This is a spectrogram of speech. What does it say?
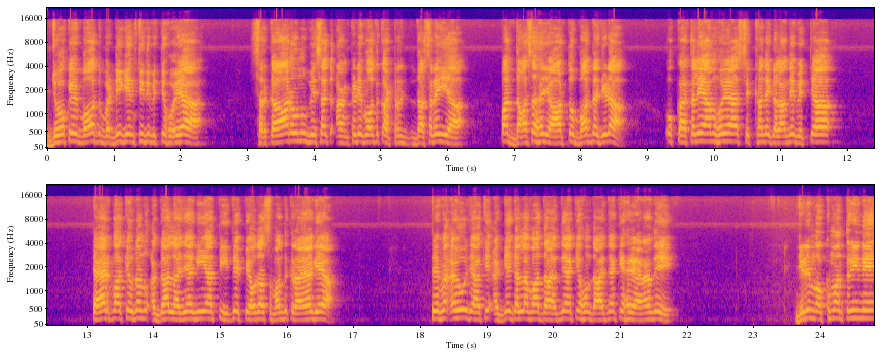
ਜੋ ਕਿ ਬਹੁਤ ਵੱਡੀ ਗਿਣਤੀ ਦੇ ਵਿੱਚ ਹੋਇਆ। ਸਰਕਾਰ ਉਹਨੂੰ ਬੇਸ਼ੱਕ ਅੰਕੜੇ ਬਹੁਤ ਘੱਟ ਦੱਸ ਰਹੀ ਆ, ਪਰ 10000 ਤੋਂ ਵੱਧ ਜਿਹੜਾ ਉਹ ਕਤਲੇਆਮ ਹੋਇਆ ਸਿੱਖਾਂ ਦੇ ਗਲਾਂ ਦੇ ਵਿੱਚ। ਟਾਇਰ ਪਾ ਕੇ ਉਹਨਾਂ ਨੂੰ ਅੱਗਾ ਲਾਈਆਂ ਗਈਆਂ, ਧੀ ਤੇ ਪਿਓ ਦਾ ਸੰਬੰਧ ਕਰਾਇਆ ਗਿਆ। ਤੇ ਮੈਂ ਉਹ ਜਾ ਕੇ ਅੱਗੇ ਗੱਲਾਂ ਬਾਤ ਦੱਸਦੇ ਆ ਕਿ ਹੁਣ ਦੱਸਦੇ ਆ ਕਿ ਹਰਿਆਣਾ ਦੇ ਜਿਹੜੇ ਮੁੱਖ ਮੰਤਰੀ ਨੇ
